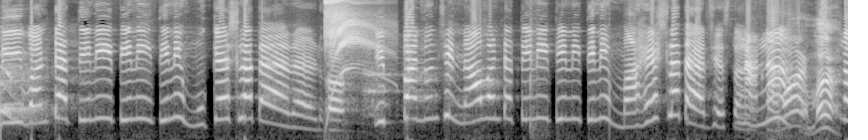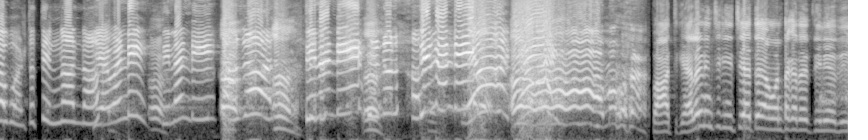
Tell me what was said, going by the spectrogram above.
నీ వంట తిని తిని తిని ముఖేష్ లా తయారయ్యాడు ఇప్పటి నుంచి నా వంట తిని తిని తిని మహేష్ లా తయారు చేస్తాను అమ్మా. నా వంట తిన్నా ఏమండి తినండి. తినండి. తినండి తినండి. ఆ, ఆ, ఆ, అమ్మమ్మ. పాతికేళ్ళ నుంచి నీ చేత వంట కదా తినేది?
